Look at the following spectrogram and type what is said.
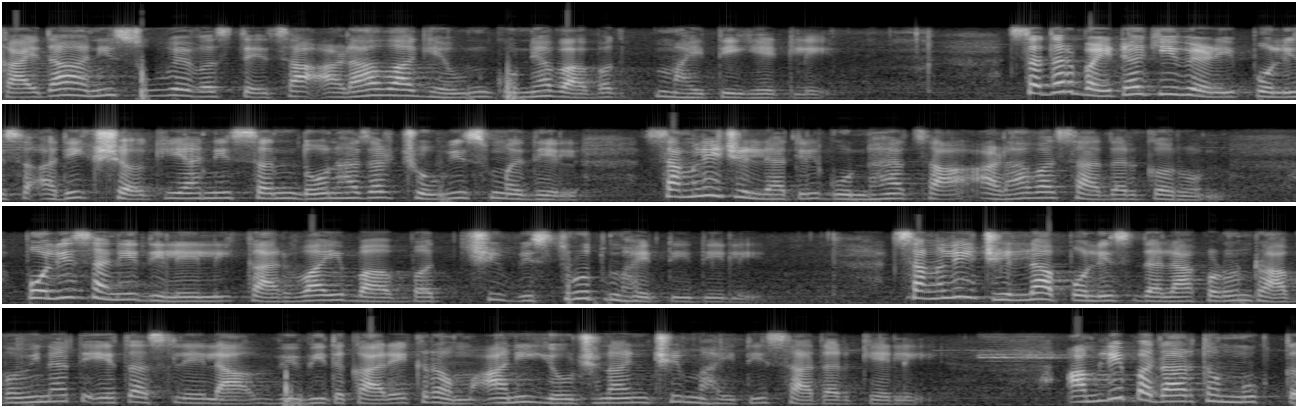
कायदा आणि सुव्यवस्थेचा आढावा घेऊन गुन्ह्याबाबत माहिती घेतली. सदर बैठकीवेळी पोलीस अधीक्षक यांनी सन दोन हजार चोवीसमधील सांगली जिल्ह्यातील गुन्ह्याचा आढावा सादर करून पोलिसांनी दिलेली कारवाईबाबतची विस्तृत माहिती दिली. सांगली जिल्हा पोलीस दलाकडून राबविण्यात येत असलेला विविध कार्यक्रम आणि योजनांची माहिती सादर केली. अंमली पदार्थ मुक्त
